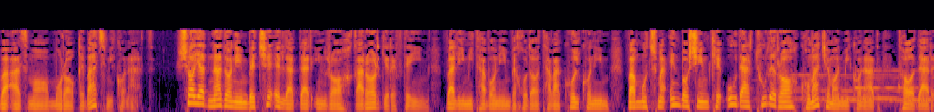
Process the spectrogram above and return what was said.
و از ما مراقبت می کند. شاید ندانیم به چه علت در این راه قرار گرفته ایم ولی می توانیم به خدا توکل کنیم و مطمئن باشیم که او در طول راه کمکمان می کند تا در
